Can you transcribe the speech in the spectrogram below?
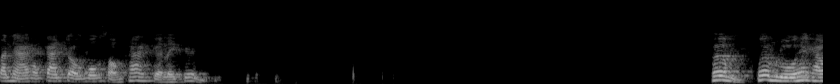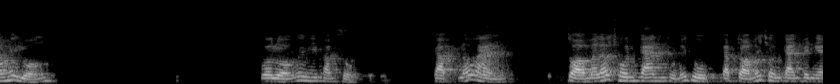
ปัญหาของการเจาะวงสองข้างเกิดอะไรขึ้น เพิ่มเพิ่มรูให้เขาให้หลวงตัวหลวงไม่มีความสุข กับระหว่างจอดมาแล้วชนกันถูกไม่ถูก กับจอดไม่ชนกันเป็นไง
